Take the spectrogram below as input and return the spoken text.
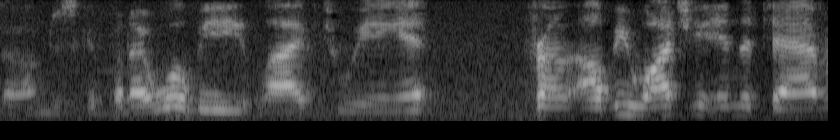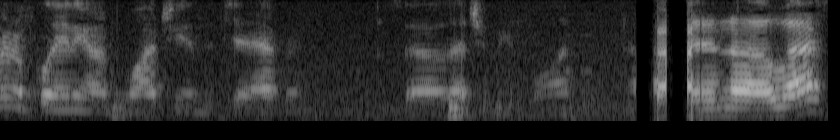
So I'm just good, but I will be live tweeting it from. I'll be watching it in the tavern. I'm planning on watching it in the tavern, so that should be. And uh, last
